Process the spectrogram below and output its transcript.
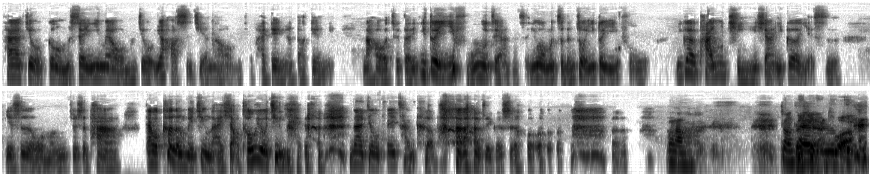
他就跟我们 send email，我们就约好时间了，我们就派店员到店里，然后就等一对一服务这样子，因为我们只能做一对一服务，一个怕疫情影响，一个也是。也是我们就是怕，待会客人没进来，小偷又进来了，那就非常可怕。这个时候，嗯，哇，状态不太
